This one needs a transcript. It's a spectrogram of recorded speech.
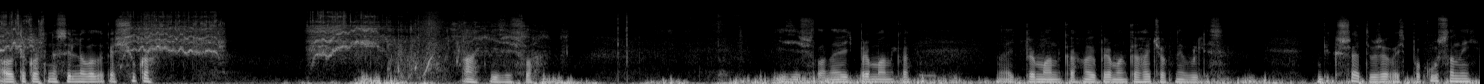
Але також не сильно велика щука. А, і зійшла. І зійшла. Навіть приманка. Навіть приманка. Ой, приманка гачок не виліз. Бікшет вже весь покусаний.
